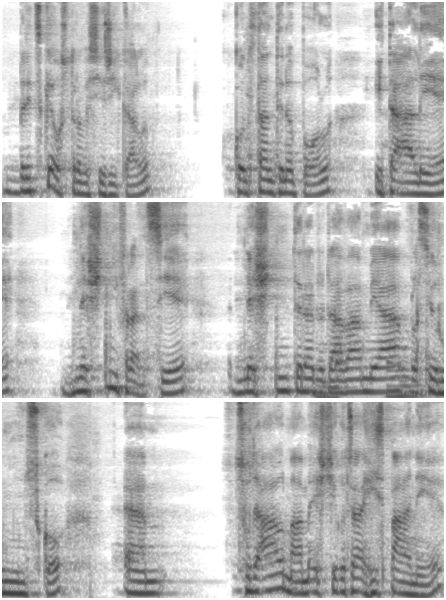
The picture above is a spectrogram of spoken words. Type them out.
britské ostrovy si říkal, Konstantinopol, Itálie, dnešní Francie, dnešní teda dodávám já, vlastně Rumunsko. Um, co dál? Máme ještě jako třeba Hispánie,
